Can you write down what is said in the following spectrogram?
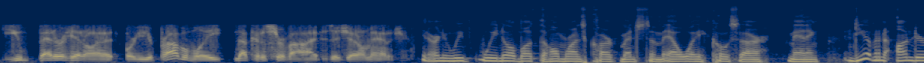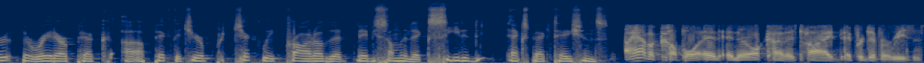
you better hit on it, or you're probably not going to survive as a general manager. You know, Ernie, we we know about the home runs. Clark mentioned them. Elway, Kosar, Manning. Do you have an under the radar pick, uh, a pick that you're particularly proud of that maybe someone that exceeded expectations? I have a couple, and, and they're all kind of tied for different reasons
